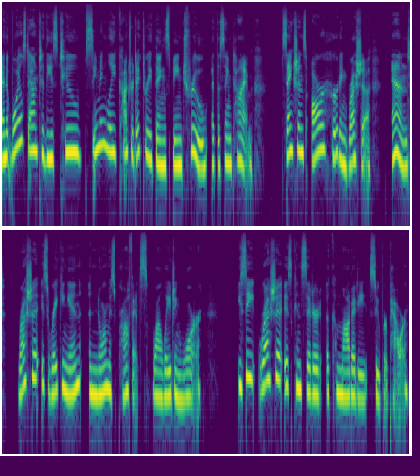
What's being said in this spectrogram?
and it boils down to these two seemingly contradictory things being true at the same time. Sanctions are hurting Russia, and Russia is raking in enormous profits while waging war. You see, Russia is considered a commodity superpower.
